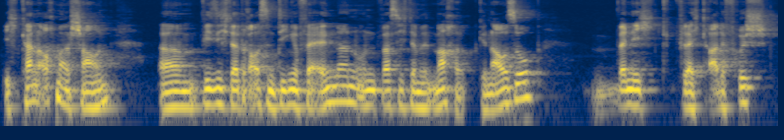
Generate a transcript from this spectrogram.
ich kann auch mal schauen, ähm, wie sich da draußen Dinge verändern und was ich damit mache. Genauso, wenn ich vielleicht gerade frisch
